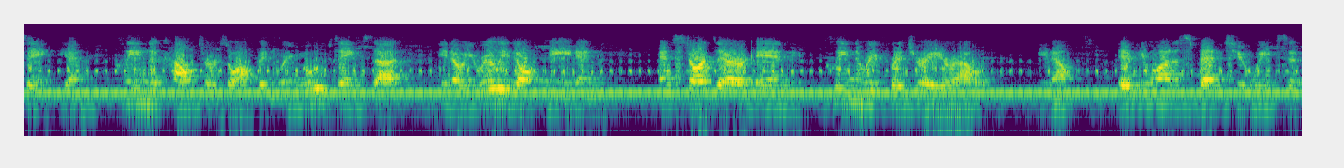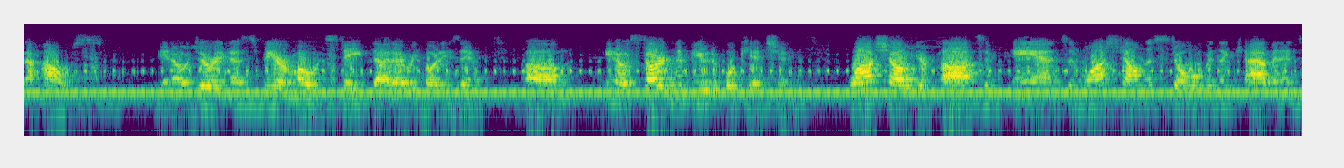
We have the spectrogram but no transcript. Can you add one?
sink and clean the counters off and remove things that, you know, you really don't need and, and start there and clean the refrigerator out, you know. If you want to spend two weeks in the house, you know, during this fear mode state that everybody's in, um, you know, start in a beautiful kitchen. Wash out your pots and pans and wash down the stove and the cabinets.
